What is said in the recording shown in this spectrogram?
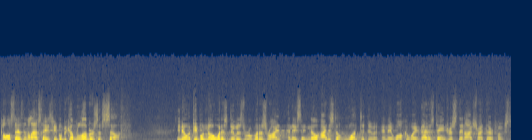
Paul says in the last days, people become lovers of self. You know, people know what is do is what is right, and they say, "No, I just don't want to do it," and they walk away. That is dangerous thin ice, right there, folks.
